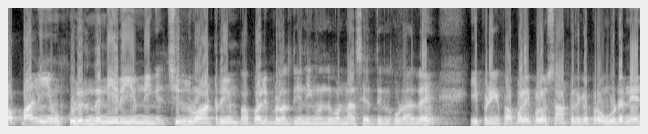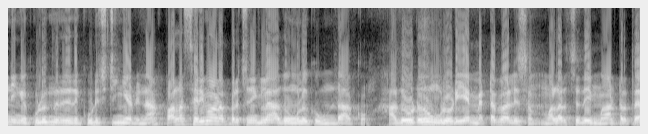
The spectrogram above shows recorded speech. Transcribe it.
பப்பாளியும் குளிர்ந்த நீரையும் நீங்கள் சில் வாட்டரையும் பப்பாளி பழத்தையும் நீங்கள் வந்து ஒன்றா சேர்த்துக்க கூடாது. இப்போ நீங்கள் பப்பாளி பழம் சாப்பிட்டதுக்கப்புறம் உடனே நீங்கள் குளிர்ந்த நீரை குடிச்சிட்டீங்க அப்படின்னா பல செரிமான பிரச்சனைகளை அது உங்களுக்கு உண்டாக்கும். அதோடு உங்களுடைய மெட்டபாலிசம் வளர்ச்சிதை மாற்றத்தை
